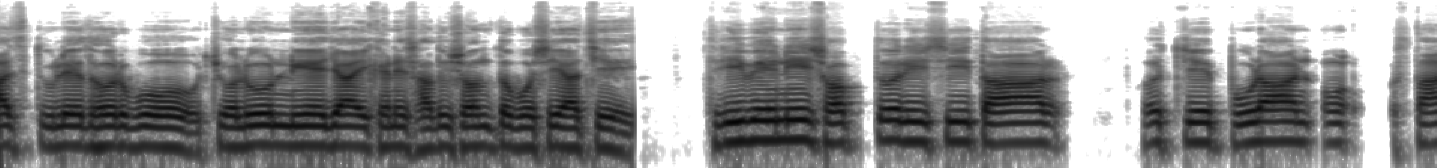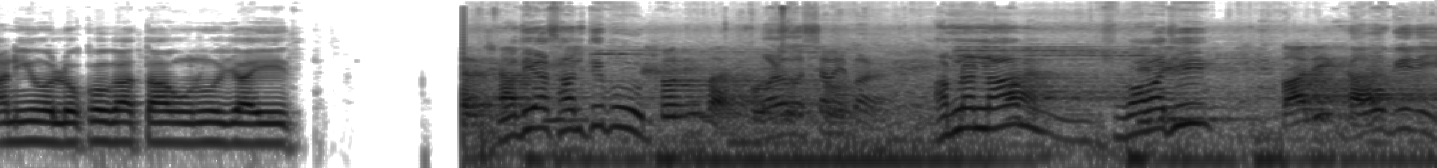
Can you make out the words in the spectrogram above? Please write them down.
আজ তুলে ধরবো। চলুন নিয়ে যা এখানে সাধুসন্ত বসে আছে। ত্রিবেণী সপ্তঋষি তার হচ্ছে পুরাণ ও স্থানীয় লোকগাথা অনুযায়ী নদিয়া শান্তিপুর। বড় গোস্বামী পাড়া আপনার নাম বাবাজি? নবগিরি।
